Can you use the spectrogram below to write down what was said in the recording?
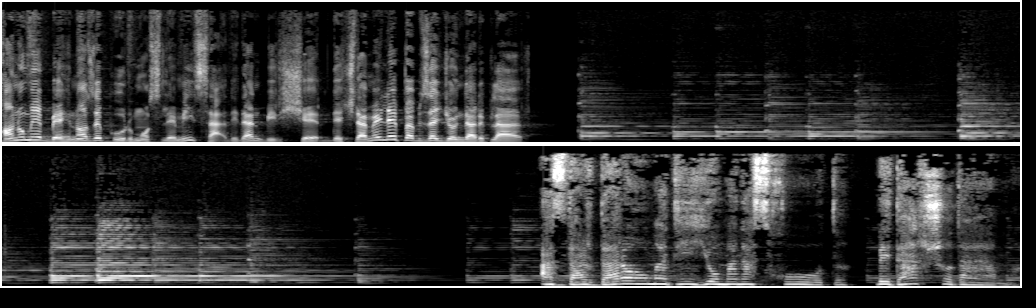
خانم بهناز پور مسلمی سعدیدن بیر شعر دچلمیلیب و بیزه گندریبلر از در در آمدی و من از خود به در شدم.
